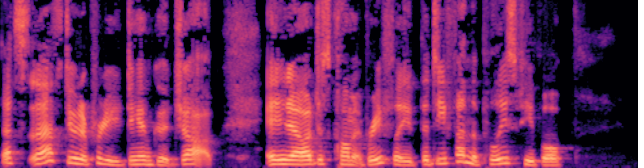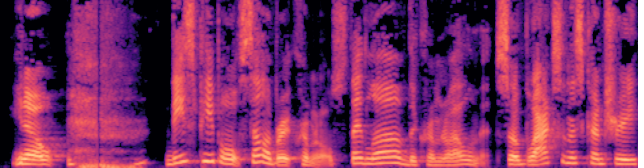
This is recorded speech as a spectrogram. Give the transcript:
that's that's doing a pretty damn good job. And you know, I'll just comment briefly: the defund the police people. You know, these people celebrate criminals. They love the criminal element. So blacks in this country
